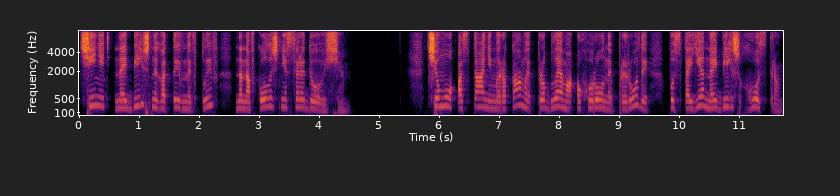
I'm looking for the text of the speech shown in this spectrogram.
чинять найбільш негативний вплив на навколишнє середовище? Чому останніми роками проблема охорони природи постає найбільш гостра?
